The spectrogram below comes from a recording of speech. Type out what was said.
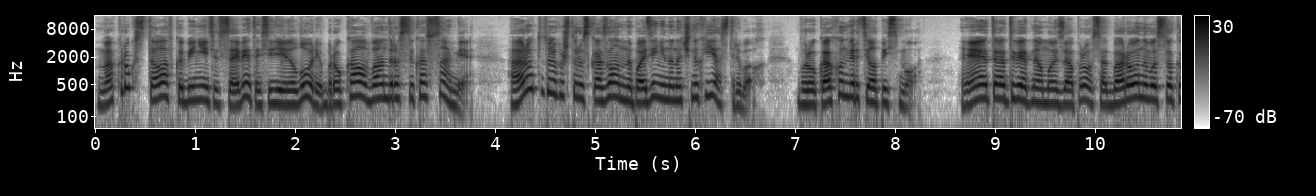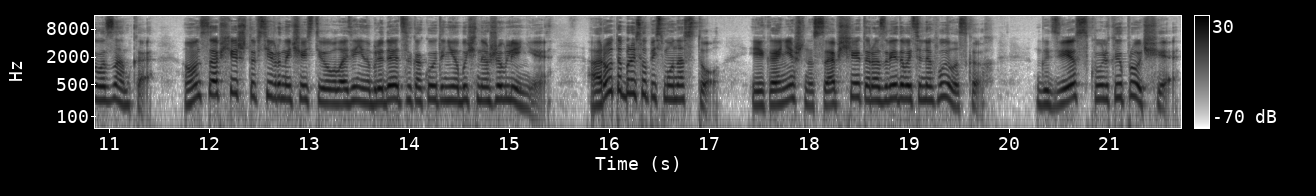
Вокруг стола в кабинете совета сидели Лори, Брукал, Вандерс и Касами. Наруто только что рассказал о нападении на ночных ястребах. В руках он вертел письмо. Это ответ на мой запрос от барона Высокого замка. Он сообщает, что в северной части его владения наблюдается какое-то необычное оживление. Наруто бросил письмо на стол. И, конечно, сообщает о разведывательных вылазках — где сколько и прочее.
